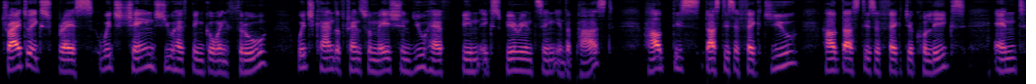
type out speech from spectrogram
Try to express which change you have been going through, which kind of transformation you have been experiencing in the past, how this does this affect you, how does this affect your colleagues and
